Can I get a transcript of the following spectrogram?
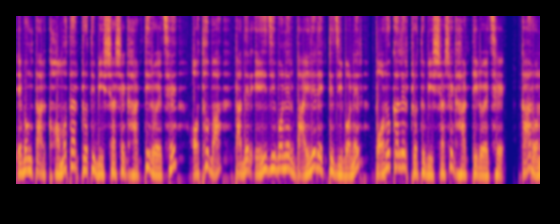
এবং তার ক্ষমতার প্রতি বিশ্বাসে ঘাটতি রয়েছে অথবা তাদের এই জীবনের বাইরের একটি জীবনের পরকালের প্রতি বিশ্বাসে ঘাটতি রয়েছে। কারণ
